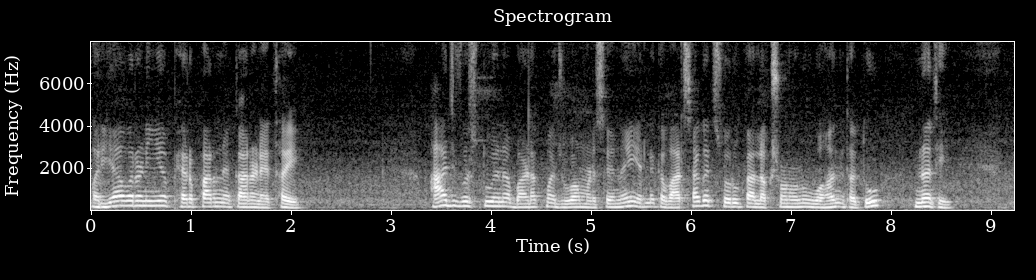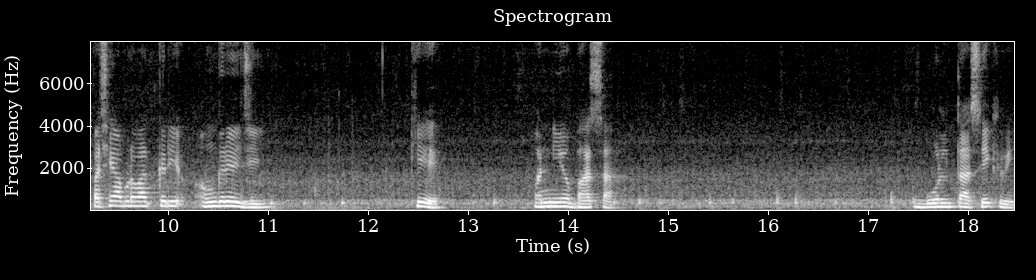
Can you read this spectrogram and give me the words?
પર્યાવરણીય ફેરફારને કારણે થઈ. આ જ વસ્તુ એના બાળકમાં જોવા મળશે નહીં, એટલે કે વારસાગત સ્વરૂપે આ લક્ષણોનું વહન થતું નથી. પછી આપણે વાત કરીએ અંગ્રેજી કે અન્ય ભાષા બોલતા શીખવી.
